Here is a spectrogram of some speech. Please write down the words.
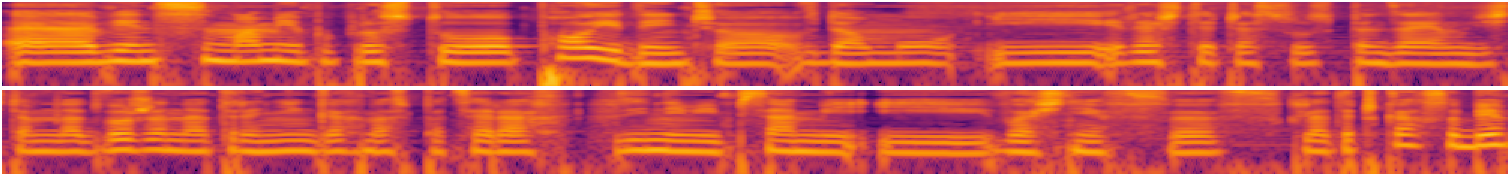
E, więc mam je po prostu pojedynczo w domu i resztę czasu spędzają gdzieś tam na dworze, na treningach, na spacerach z innymi psami i właśnie w, w klateczkach sobie.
